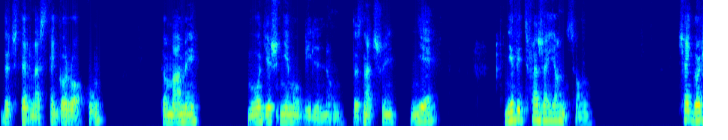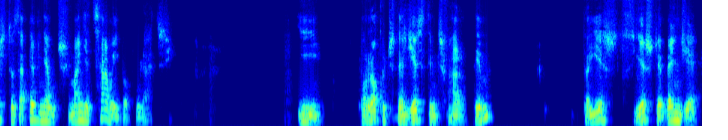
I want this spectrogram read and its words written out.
do 14 roku to mamy młodzież niemobilną, to znaczy nie niewytwarzającą czegoś, co zapewnia utrzymanie całej populacji. I po roku 44 to jest, jeszcze będzie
